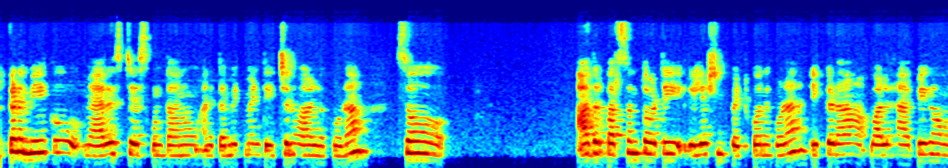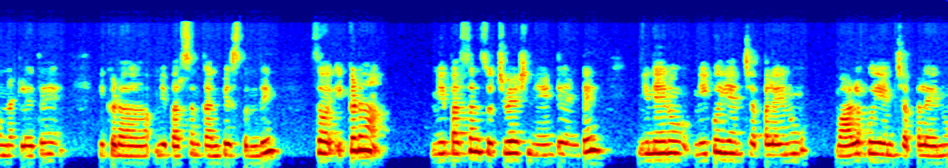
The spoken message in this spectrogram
ఇక్కడ మీకు మ్యారేజ్ చేసుకుంటాను అని కమిట్మెంట్ ఇచ్చిన వాళ్ళు కూడా సో అదర్ పర్సన్ తోటి రిలేషన్ పెట్టుకొని కూడా ఇక్కడ వాళ్ళు హ్యాపీగా ఉన్నట్లయితే ఇక్కడ మీ పర్సన్ కనిపిస్తుంది. సో ఇక్కడ మీ పర్సన్ సిచ్యువేషన్ ఏంటి అంటే నేను మీకు ఏం చెప్పలేను వాళ్ళకు ఏం చెప్పలేను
